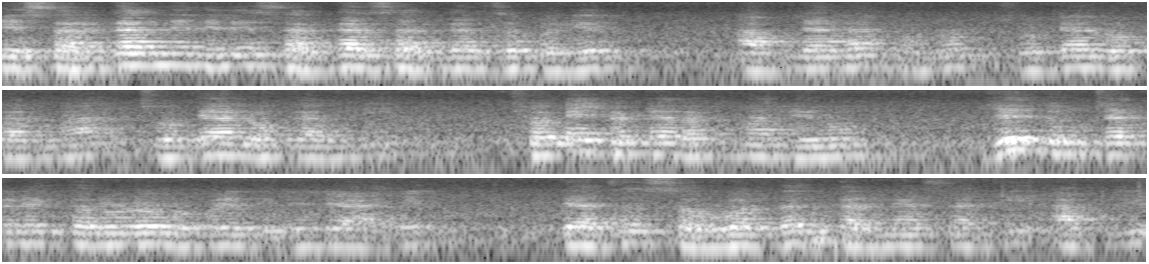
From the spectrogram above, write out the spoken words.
ते सरकारने दिले सरकार सरकारचं बघेल. आपल्याला म्हणून छोट्या लोकांना छोट्या लोकांनी छोट्या छोट्या रकमा देऊन जे तुमच्याकडे करोडो रुपये दिलेले आहेत त्याचं संवर्धन करण्यासाठी आपली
